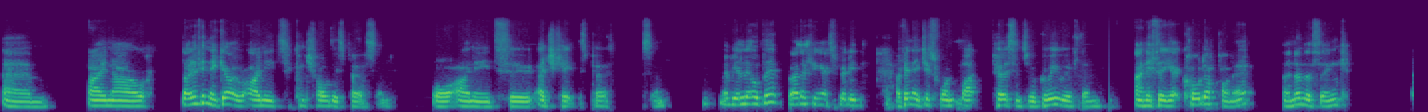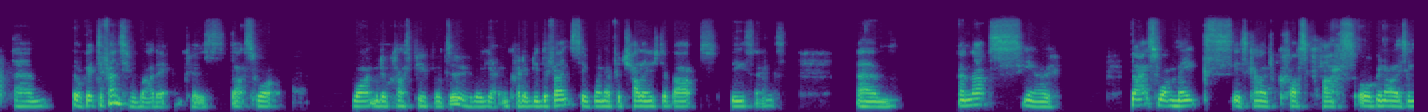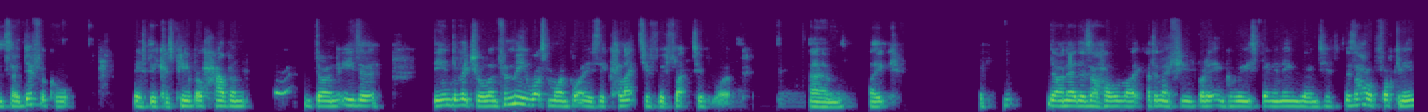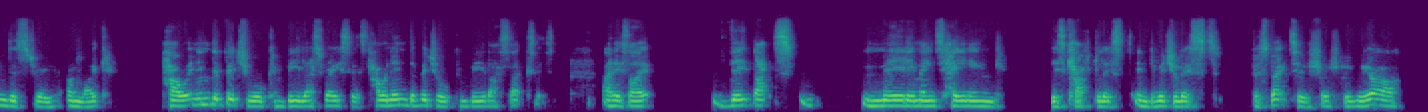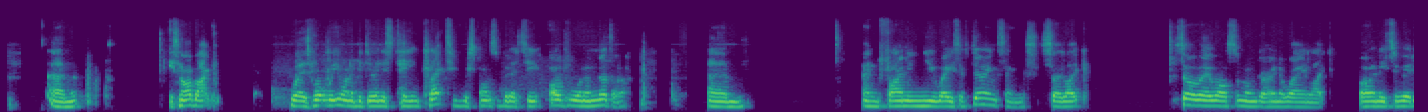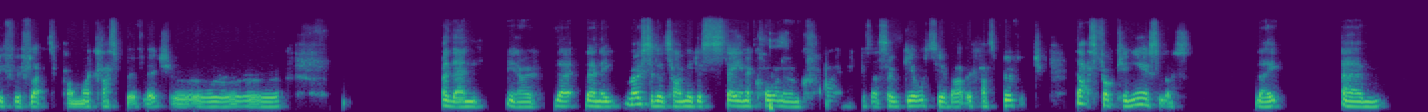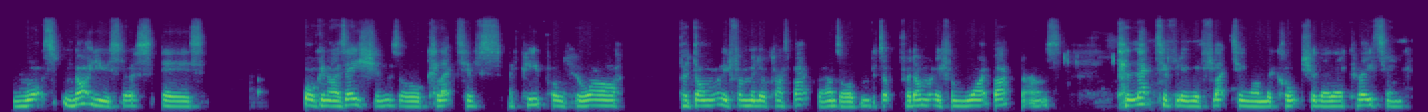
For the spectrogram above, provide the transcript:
um, I now, I don't think they go, I need to control this person or I need to educate this person. Maybe a little bit, but I don't think that's really, I think they just want that person to agree with them. And if they get called up on it, another thing, um, they'll get defensive about it because that's what white middle class people do. They get incredibly defensive whenever challenged about these things. Um, and that's, you know, that's what makes this kind of cross class organizing so difficult, is because people haven't done either the individual, and for me, what's more important is the collective reflective work. Um, like, I know there's a whole, like, I don't know if you've got it in Greece, but in England, there's a whole fucking industry on like how an individual can be less racist, how an individual can be less sexist. And it's like, that's merely maintaining this capitalist individualist perspective of who we are. Um, it's not about, whereas what we want to be doing is taking collective responsibility of one another um, and finding new ways of doing things. So, like, it's all very well someone going away and like, oh, I need to really reflect upon my class privilege. And then, you know, that then they most of the time they just stay in a corner and cry because they're so guilty about their class privilege. That's fucking useless. Like, um, what's not useless is organizations or collectives of people who are predominantly from middle class backgrounds or predominantly from white backgrounds collectively reflecting on the culture that they're creating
